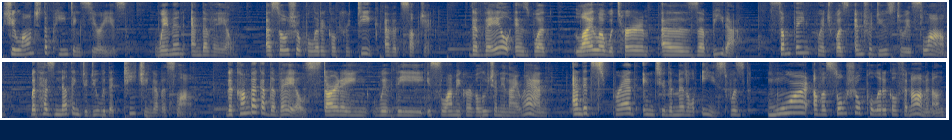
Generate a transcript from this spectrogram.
she launched the painting series Women and the Veil, a social political critique of its subject. The veil is what Lila would term as a bida, something which was introduced to Islam but has nothing to do with the teaching of Islam. The comeback of the veils, starting with the Islamic Revolution in Iran and its spread into the Middle East, was more of a social political phenomenon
